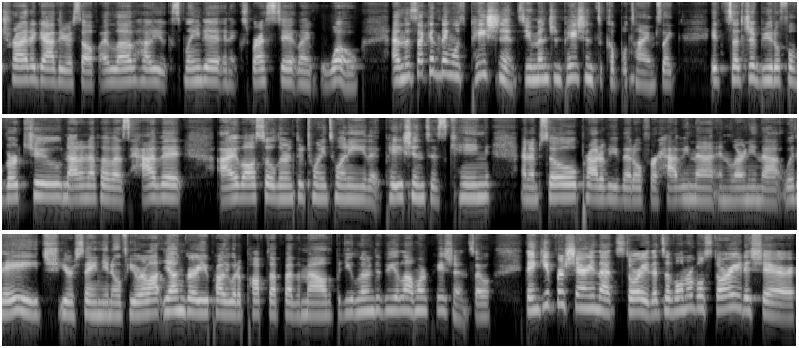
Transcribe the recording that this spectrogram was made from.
try to gather yourself. I love how you explained it and expressed it like, whoa. And the second thing was patience. You mentioned patience a couple times. Like, it's such a beautiful virtue. Not enough of us have it. I've also learned through 2020 that patience is king. And I'm so proud of you, Vero, for having that and learning that with age. You're saying, you know, if you were a lot younger, you probably would have popped up by the mouth, but you learned to be a lot more patient. So thank you for sharing that story. That's a vulnerable story to share.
